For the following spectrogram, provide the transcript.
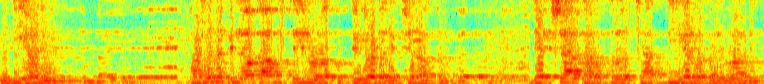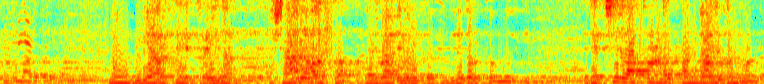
ബിരിയാണിയും ഉണ്ടായിരുന്നു. പഠന പിന്നോക്കാവസ്ഥയിലുള്ള കുട്ടികളുടെ രക്ഷിതാക്കൾക്ക് രക്ഷാകർത്തൃ ശാക്തീകരണ പരിപാടി നടത്തി. മുൻ B R C trainer Shanavas പരിപാടികൾക്ക് നേതൃത്വം നൽകി. രക്ഷിതാക്കളുടെ പങ്കാളിത്തം കൊണ്ട്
